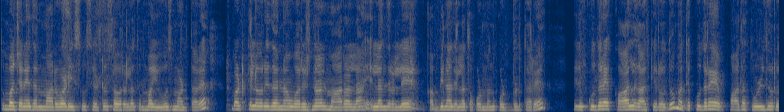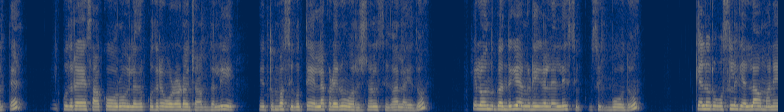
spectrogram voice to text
ತುಂಬ ಜನ ಇದನ್ನು ಮಾರ್ವಾಡಿಸು ಸೆಟುಸ್ ಅವರೆಲ್ಲ ತುಂಬ ಯೂಸ್ ಮಾಡ್ತಾರೆ. ಬಟ್ ಕೆಲವರು ಇದನ್ನು ಒರಿಜಿನಲ್ ಮಾರಲ್ಲ, ಎಲ್ಲಂದ್ರಲ್ಲೇ ಕಬ್ಬಿನದೆಲ್ಲ ತೊಗೊಂಡು ಬಂದು ಕೊಟ್ಬಿಡ್ತಾರೆ. ಇದು ಕುದುರೆ ಕಾಲ್ಗೆ ಹಾಕಿರೋದು, ಮತ್ತು ಕುದುರೆ ಪಾದ ತುಳಿದಿರುತ್ತೆ. ಕುದುರೆ ಸಾಕೋರು ಇಲ್ಲಾಂದರೆ ಕುದುರೆ ಓಡಾಡೋ ಜಾಗದಲ್ಲಿ ಇದು ತುಂಬ ಸಿಗುತ್ತೆ. ಎಲ್ಲ ಕಡೆಯೂ ಒರಿಜಿನಲ್ ಸಿಗಲ್ಲ ಇದು. ಕೆಲವೊಂದು ಗಂದಗಿ ಅಂಗಡಿಗಳಲ್ಲಿ ಸಿಗ್ ಸಿಗ್ಬೋದು. ಕೆಲವರು ಹೊಸಲಿಗೆಲ್ಲ ಮನೆ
